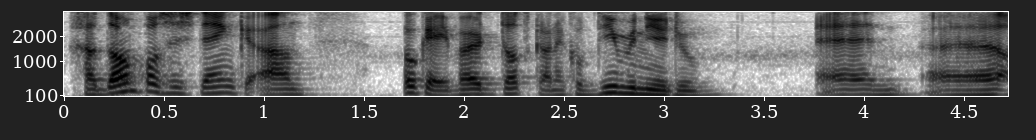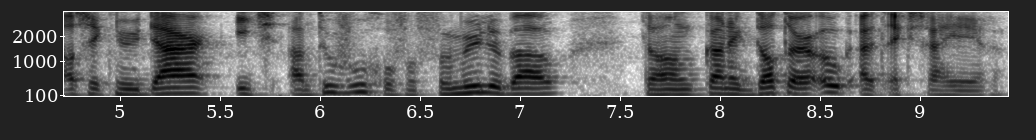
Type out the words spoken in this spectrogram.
Ga dan pas eens denken aan, oké, maar dat kan ik op die manier doen. En uh, als ik nu daar iets aan toevoeg of een formule bouw, dan kan ik dat er ook uit extraheren.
